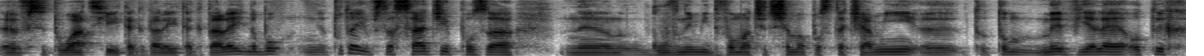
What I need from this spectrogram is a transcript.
w sytuację i tak dalej, i tak dalej, no bo tutaj w zasadzie poza głównymi dwoma czy trzema postaciami, to, to my wiele o tych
